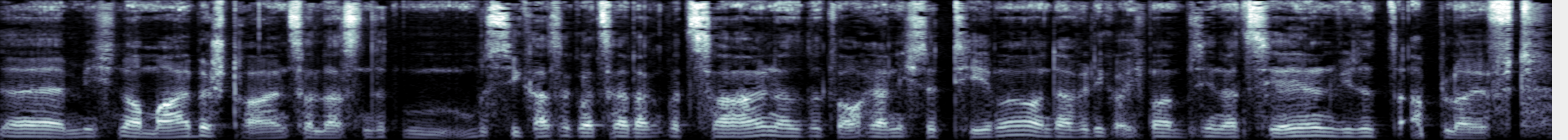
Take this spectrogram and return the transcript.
äh, mich normal bestrahlen zu lassen. Das muss die Kasse Gott sei Dank bezahlen, also das war auch ja nicht das Thema und da will ich euch mal ein bisschen erzählen, wie das abläuft.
